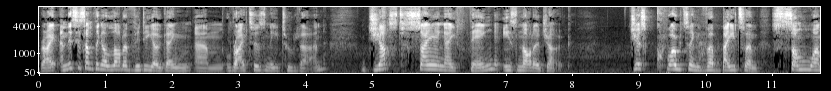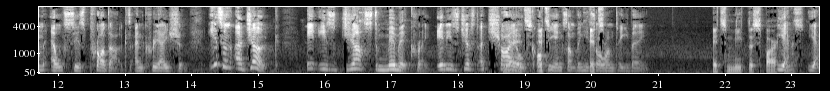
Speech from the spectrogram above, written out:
right? And this is something a lot of video game um, writers need to learn. Just saying a thing is not a joke. Just quoting verbatim someone else's product and creation isn't a joke. It is just mimicry. It is just a child it's- it's- copying something he saw on TV. It's Meet the Yeah, Spartans. yeah.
